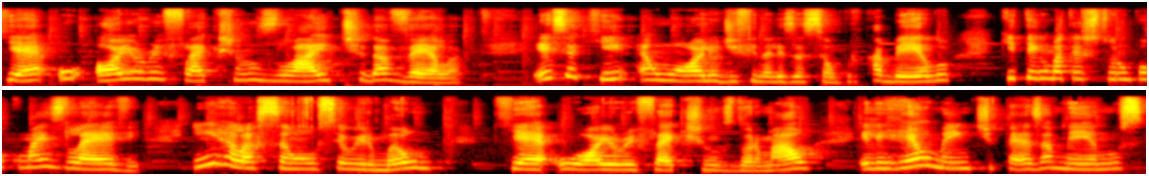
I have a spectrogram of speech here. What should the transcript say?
que é o Oil Reflections Light da Vela. Esse aqui é um óleo de finalização para o cabelo que tem uma textura um pouco mais leve. Em relação ao seu irmão, que é o Oil Reflections normal, ele realmente pesa menos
